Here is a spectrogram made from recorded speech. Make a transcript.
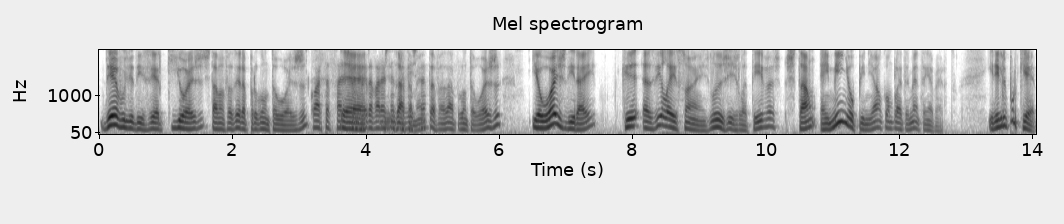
Devo-lhe dizer que hoje, estava a fazer a pergunta hoje. Quarta-feira, estamos a eh, gravar esta exatamente, entrevista. Exatamente, a fazer a pergunta hoje. Eu hoje direi que as eleições legislativas estão, em minha opinião, completamente em aberto. E digo-lhe porquê.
